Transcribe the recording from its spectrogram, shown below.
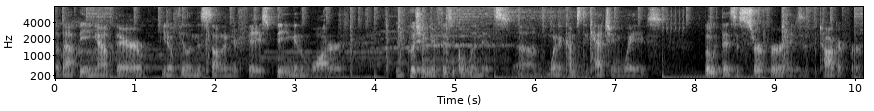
about being out there, you know, feeling the sun on your face, being in the water, and pushing your physical limits um, when it comes to catching waves, both as a surfer and as a photographer.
